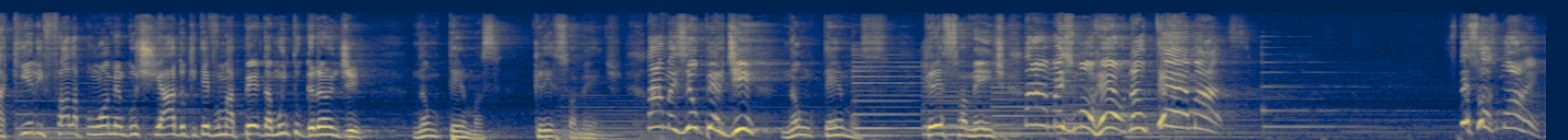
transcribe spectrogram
Aqui ele fala para um homem angustiado que teve uma perda muito grande: não temas, crê somente. Ah, mas eu perdi. Não temas, crê somente. Ah, mas morreu. Não temas. As pessoas morrem.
